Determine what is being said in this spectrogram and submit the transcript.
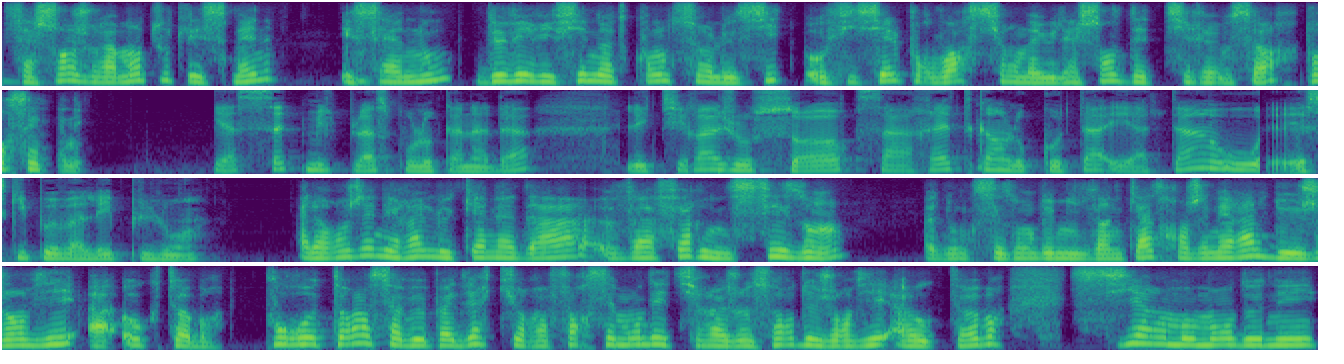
Ça change vraiment toutes les semaines. Et c'est à nous de vérifier notre compte sur le site officiel pour voir si on a eu la chance d'être tiré au sort pour cette année. Il y a 7000 places pour le Canada. Les tirages au sort s'arrêtent quand le quota est atteint ou est-ce qu'ils peuvent aller plus loin? Alors en général, le Canada va faire une saison, donc saison 2024, en général de janvier à octobre. Pour autant, ça ne veut pas dire qu'il y aura forcément des tirages au sort de janvier à octobre. Si à un moment donné,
